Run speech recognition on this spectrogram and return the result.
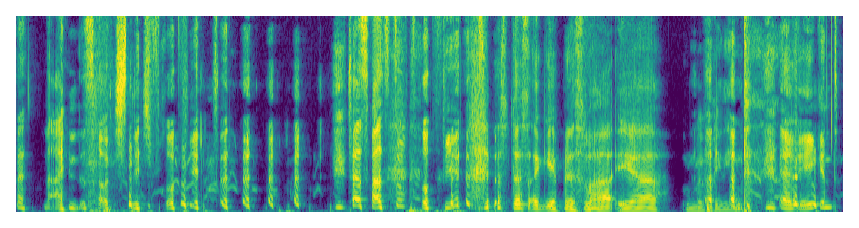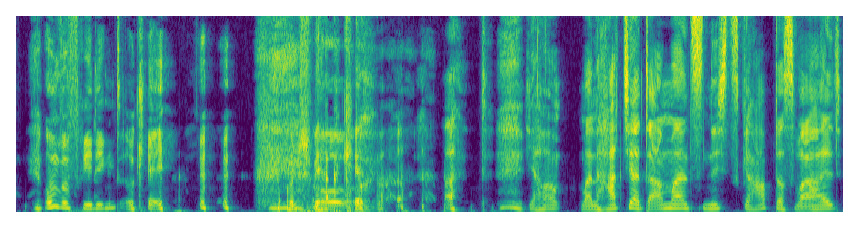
Nein, das habe ich nicht probiert. Das hast du probiert? Das, das Ergebnis war eher unbefriedigend. Erregend, unbefriedigend, okay. Und schwer oh. erkennbar. Ja, man hat ja damals nichts gehabt. Das war halt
